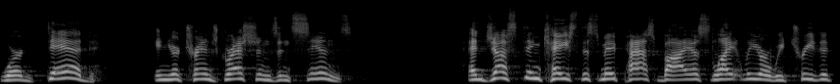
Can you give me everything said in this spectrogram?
were dead in your transgressions and sins. And just in case this may pass by us lightly or we treat it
